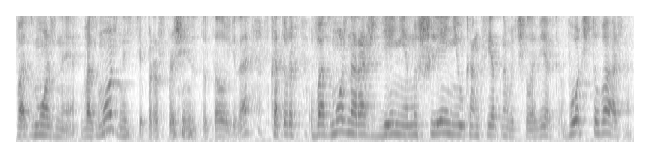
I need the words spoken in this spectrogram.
возможные возможности, прошу прощения за тавтологию, да, в которых возможно рождение мышления у конкретного человека. Вот что важно.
